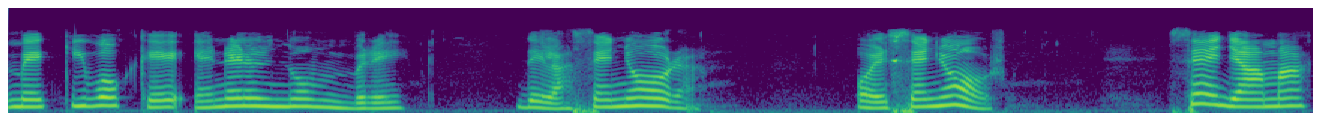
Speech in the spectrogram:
me equivoqué en el nombre de la señora o el señor. Se llama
